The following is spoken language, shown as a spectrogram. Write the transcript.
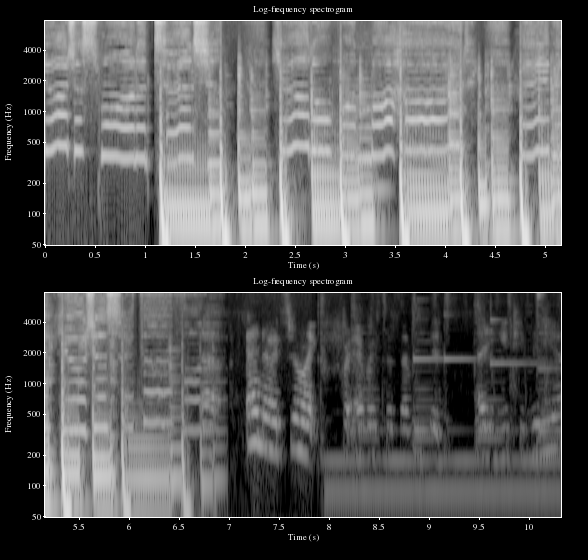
You just want attention. You don't want my heart. Maybe you just hate the thought. I know it's been like forever since I've did a YouTube video,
